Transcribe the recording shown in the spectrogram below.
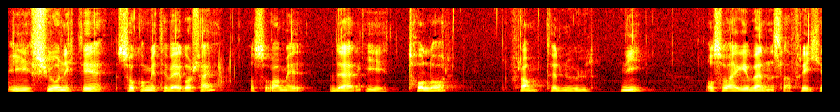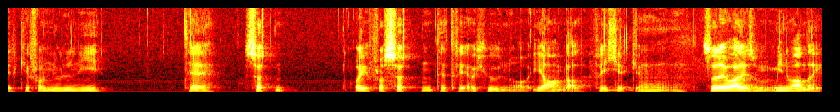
i 97 så kom vi til Vegårshei, og så var vi der i tolv år. Fram til 09. Og så var jeg i Vennesla frikirke fra 09 til 17. Og fra 17 til 23 nå i Arendal frikirke. Mm. Så det var liksom min vandring.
